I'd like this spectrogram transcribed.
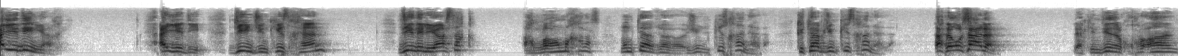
أي دين يا أخي؟ أي دين؟ دين جنكيز خان؟ دين الياسق؟ اللهم خلاص ممتاز جنكيز خان هذا كتاب جنكيز خان هذا أهلا وسهلا لكن دين القرآن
